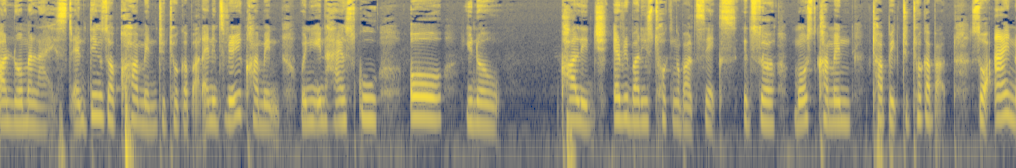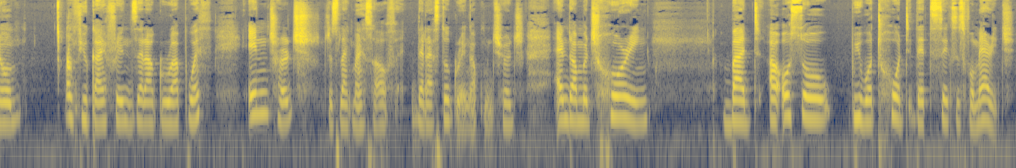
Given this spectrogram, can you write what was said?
are normalized and things are common to talk about, and it's very common when you're in high school or you know college, everybody's talking about sex. It's the most common topic to talk about. So I know a few guy friends that I grew up with in church, just like myself, that are still growing up in church and are maturing. But are also, we were taught that sex is for marriage.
